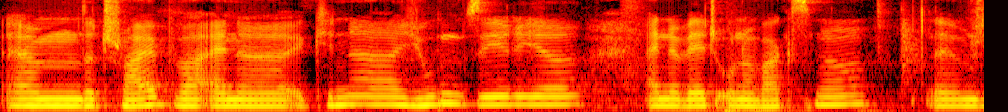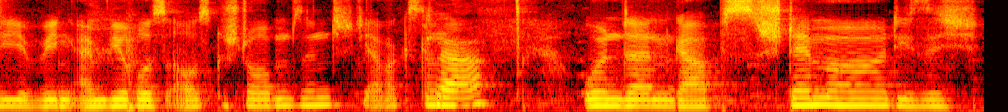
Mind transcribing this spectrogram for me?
Ähm, The Tribe war eine Kinder-Jugendserie, eine Welt ohne Erwachsene, ähm, die wegen einem Virus ausgestorben sind, die Erwachsenen. Klar. Und dann gab es Stämme, die sich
